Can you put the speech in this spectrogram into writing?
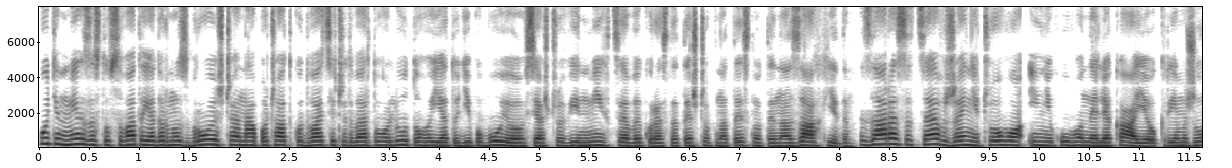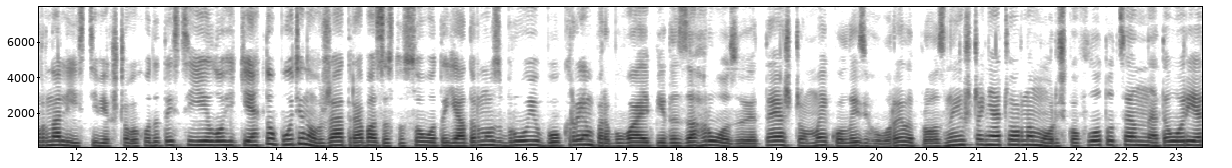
Путін міг застосувати ядерну зброю ще на початку 24 лютого. Я тоді побоювався, що він міг це використати, щоб натиснути на захід. Зараз це вже нічого і нікого не лякає, окрім журналістів. Якщо виходити з цієї логіки, то Путіну вже треба застосовувати ядерну зброю, бо Крим перебуває під загрозою. Те, що ми колись говорили про знищення чорноморського флоту, це не теорія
